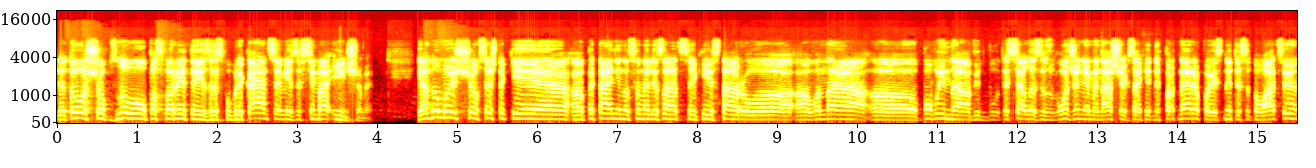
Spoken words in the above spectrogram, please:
для того, щоб знову посварити із республіканцями і з всіма іншими. Я думаю, що все ж таки е, питання націоналізації Київстару е, вона е, повинна відбутися, але з узгодженнями наших західних партнерів пояснити ситуацію,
